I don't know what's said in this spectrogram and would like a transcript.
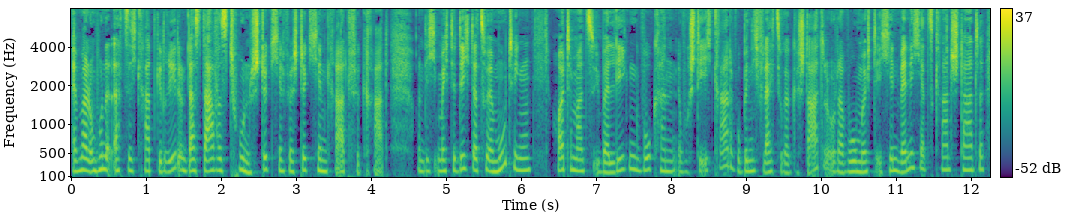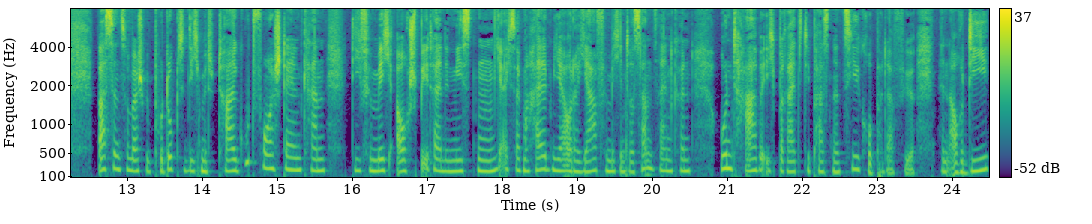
einmal um 180 Grad gedreht und das darf es tun, Stückchen für Stückchen, Grad für Grad. Und ich möchte dich dazu ermutigen, heute mal zu überlegen, wo kann, wo stehe ich gerade, wo bin ich vielleicht sogar gestartet oder wo möchte ich hin, wenn ich jetzt gerade starte? Was sind zum Beispiel Produkte, die ich mir total gut vorstellen kann, die für mich auch später in den nächsten, ja, ich sag mal halben Jahr oder Jahr für mich interessant sein können und habe ich bereits die passende Zielgruppe dafür? Denn auch die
